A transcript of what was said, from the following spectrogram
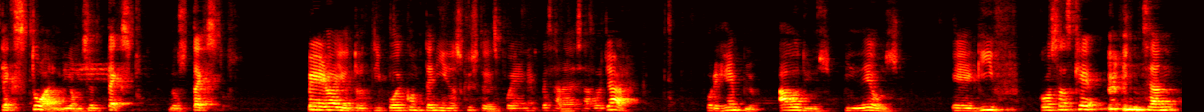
textual, digamos el texto, los textos pero hay otro tipo de contenidos que ustedes pueden empezar a desarrollar. Por ejemplo, audios, videos, eh, GIF, cosas que sean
